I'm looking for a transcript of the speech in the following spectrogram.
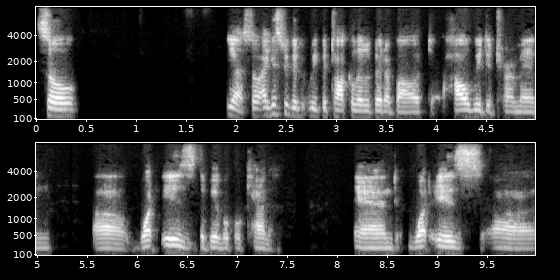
so yeah. So I guess we could we could talk a little bit about how we determine uh, what is the biblical canon and what is uh,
